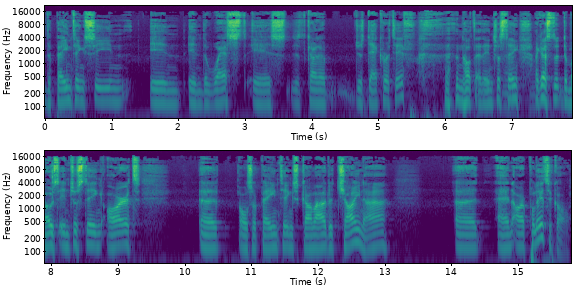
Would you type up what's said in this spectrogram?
the painting scene in in the West is just kind of just decorative, not that interesting. I guess the, the most interesting art, uh, also paintings, come out of China uh, and are political.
